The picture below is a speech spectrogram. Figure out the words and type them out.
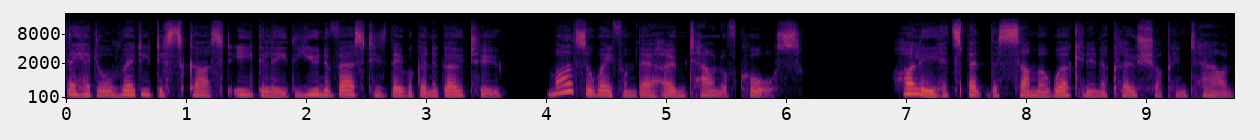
They had already discussed eagerly the universities they were going to go to, miles away from their hometown, of course. Holly had spent the summer working in a clothes shop in town.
